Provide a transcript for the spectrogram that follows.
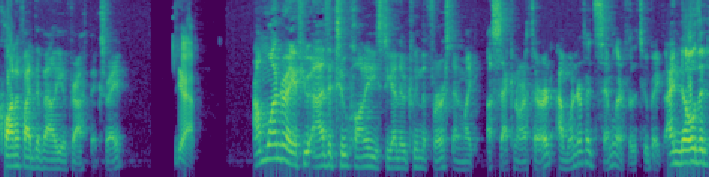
quantified the value of draft picks, right? Yeah. I'm wondering if you add the two quantities together between the first and like a second or a third. I wonder if it's similar for the two big. I know that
